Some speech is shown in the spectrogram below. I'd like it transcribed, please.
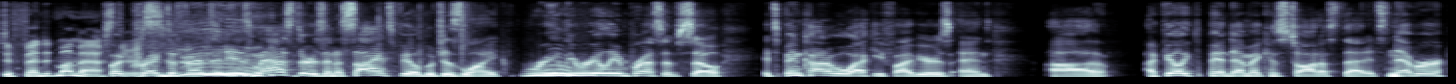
defended my masters. But Craig defended his master's in a science field, which is like really, really impressive. So it's been kind of a wacky five years. And uh, I feel like the pandemic has taught us that it's never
